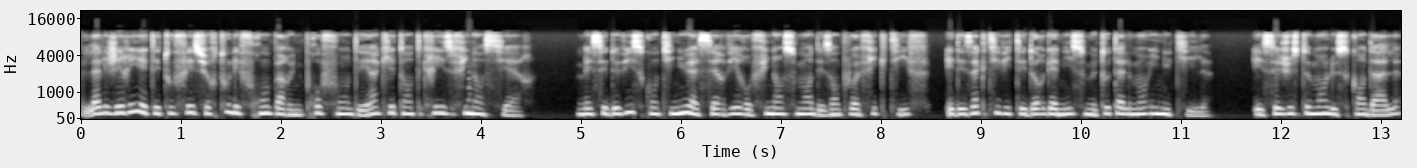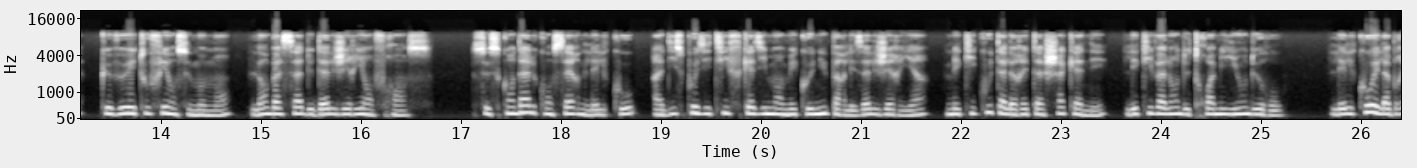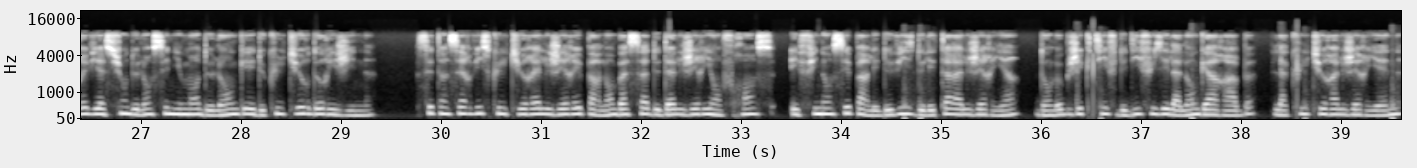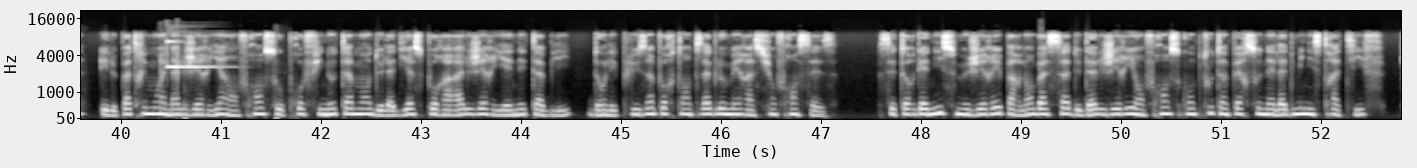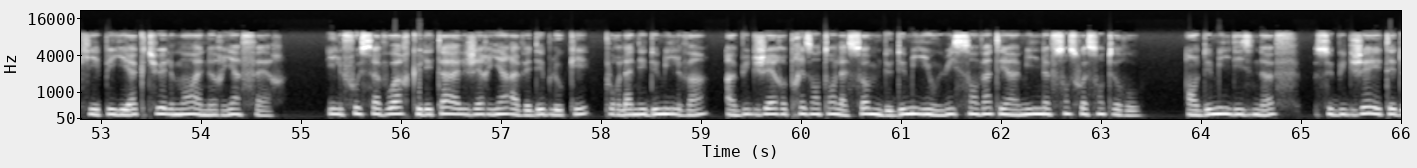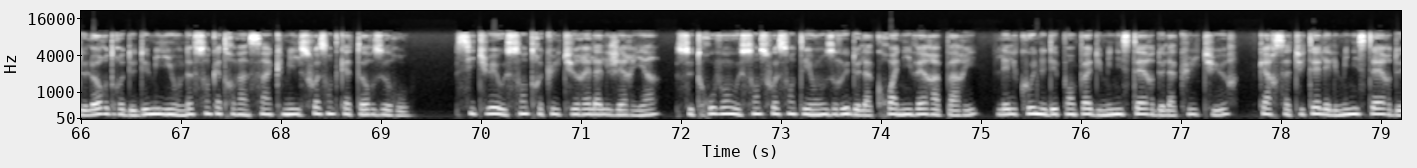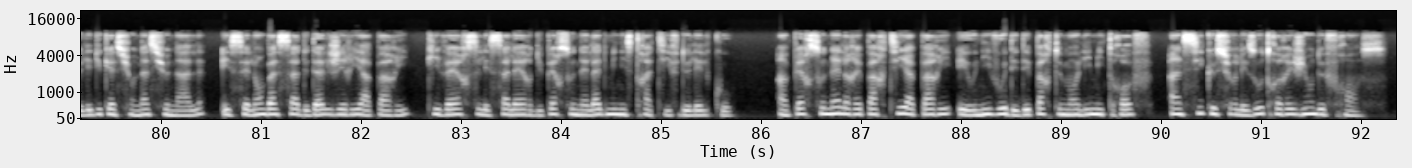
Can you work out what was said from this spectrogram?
L'Algérie est étouffée sur tous les fronts par une profonde et inquiétante crise financière. Mais ces devises continuent à servir au financement des emplois fictifs et des activités d'organismes totalement inutiles. Et c'est justement le scandale que veut étouffer en ce moment l'ambassade d'Algérie en France. Ce scandale concerne l'ELCO, un dispositif quasiment méconnu par les Algériens, mais qui coûte à leur État chaque année l'équivalent de 3 millions d'euros. L'ELCO est l'abréviation de l'enseignement de langue et de culture d'origine. C'est un service culturel géré par l'ambassade d'Algérie en France et financé par les devises de l'État algérien, dans l'objectif de diffuser la langue arabe, la culture algérienne et le patrimoine algérien en France au profit notamment de la diaspora algérienne établie dans les plus importantes agglomérations françaises. Cet organisme géré par l'ambassade d'Algérie en France compte tout un personnel administratif qui est payé actuellement à ne rien faire. Il faut savoir que l'État algérien avait débloqué, pour l'année 2020, un budget représentant la somme de 2 821 960 euros. En 2019, ce budget était de l'ordre de 2 985 074 euros. Situé au Centre culturel algérien, se trouvant au 171 rue de la Croix-Niver à Paris, l'ELCO ne dépend pas du ministère de la Culture, car sa tutelle est le ministère de l'Éducation nationale, et c'est l'ambassade d'Algérie à Paris qui verse les salaires du personnel administratif de l'ELCO. Un personnel réparti à Paris et au niveau des départements limitrophes, ainsi que sur les autres régions de France.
